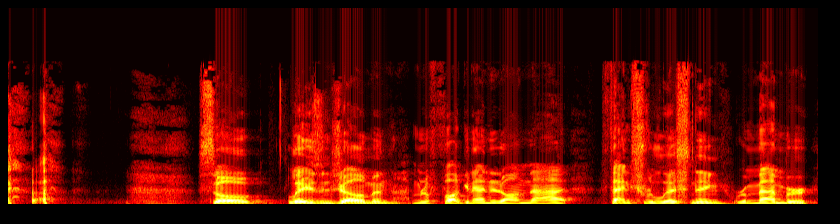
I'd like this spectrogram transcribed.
so ladies and gentlemen, I'm gonna fucking end it on that. Thanks for listening. Remember,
